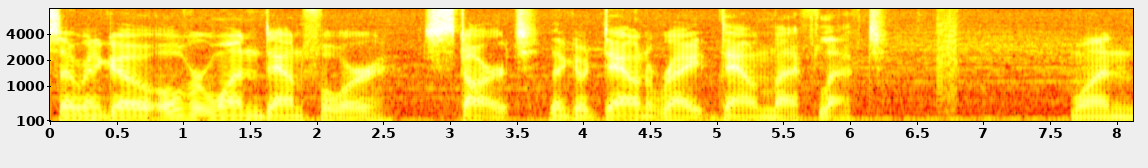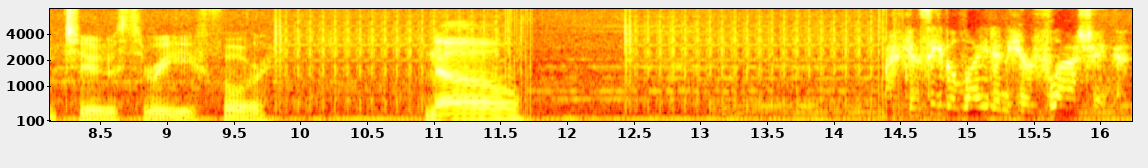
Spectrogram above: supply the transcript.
So we're going to go over one, down four, start, then go down right, down left, left. One, two, three, four. No. I can see the light in here flashing.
